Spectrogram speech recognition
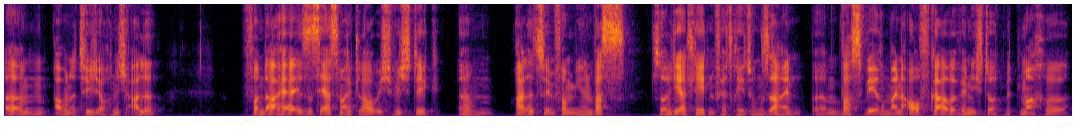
ähm, aber natürlich auch nicht alle. Von daher ist es erstmal, glaube ich, wichtig, ähm, alle zu informieren, was soll die Athletenvertretung sein, ähm, was wäre meine Aufgabe, wenn ich dort mitmache,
